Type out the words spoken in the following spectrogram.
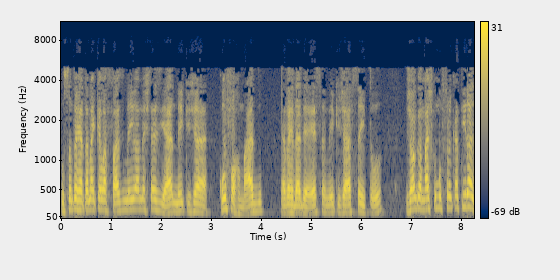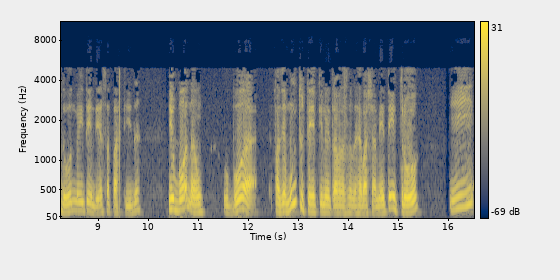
o Santa já está naquela fase meio anestesiado, meio que já conformado, na verdade é essa, meio que já aceitou. Joga mais como franco atirador, no meu entender, essa partida. E o Boa não. O Boa fazia muito tempo que não entrava na zona de rebaixamento, entrou e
